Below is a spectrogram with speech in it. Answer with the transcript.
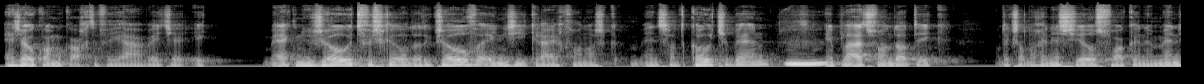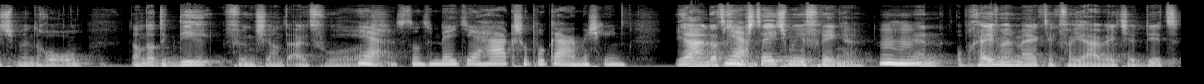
En zo kwam ik achter van ja, weet je, ik merk nu zo het verschil dat ik zoveel energie krijg van als ik mensen aan het coachen ben. Mhm. In plaats van dat ik, want ik zat nog in een salesvak en een managementrol, dan dat ik die functie aan het uitvoeren was. Ja, het stond een beetje haaks op elkaar misschien. Ja, en dat ging Ja. steeds meer wringen. Mhm. En op een gegeven moment merkte ik van ja, weet je, dit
